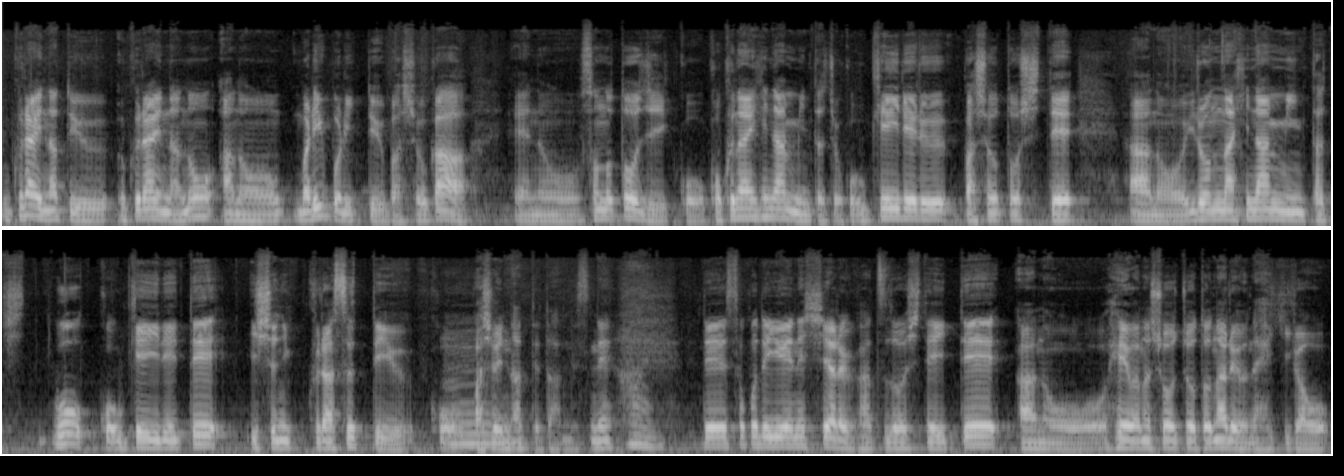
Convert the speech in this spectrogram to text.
ウクライナというウクライナのあのマリウポリっていう場所があのその当時こう国内避難民たちをこう受け入れる場所としてあのいろんな避難民たちをこう受け入れて一緒に暮らすっていうこう場所になってたんですね。はい、でそこで UNHCR が活動していてあの平和の象徴となるような壁画を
